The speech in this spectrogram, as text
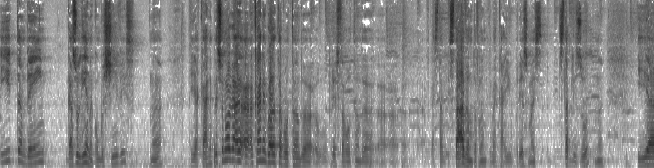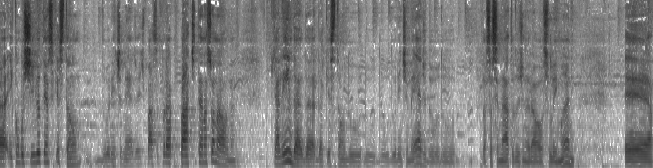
e também gasolina, combustíveis, né? E a carne pressionou. A, a carne agora está voltando, a, o preço está voltando a, a, ficar estável. Não estou falando que vai cair o preço, mas estabilizou, né? E, a, e combustível tem essa questão do Oriente Médio, a gente passa para a parte internacional, né? que além da, da, da questão do, do, do, Oriente Médio, do, do, do, assassinato do general Soleimani, é,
